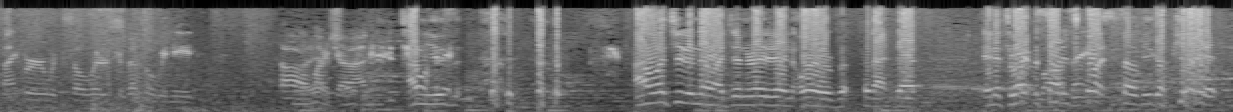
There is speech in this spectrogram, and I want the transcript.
sniper with solar? Because that's what we need. Oh Oh, my god. I'm using. I want you to know I generated an orb for that death, and it's right beside his foot. So if you go get it,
